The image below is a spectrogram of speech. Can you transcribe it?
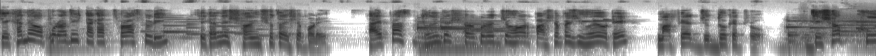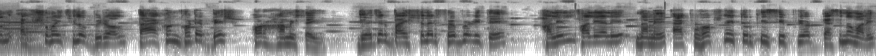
যেখানে অপরাধী টাকা ছড়াছড়ি, সেখানে সহিংসতা এসে পড়ে। সাইপ্রাস ধনীদের স্বর্গরাজ্য হওয়ার পাশাপাশি হয়ে ওঠে মাফিয়ার যুদ্ধক্ষেত্র। যেসব খুন একসময় ছিল বিরল, তা এখন ঘটে বেশ হর হামেশাই দুই সালের ফেব্রুয়ারিতে হালিল ফালিয়ালি নামে এক প্রভাবশালী তুর্কি সিপ্রিয়ট ক্যাসিনো মালিক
